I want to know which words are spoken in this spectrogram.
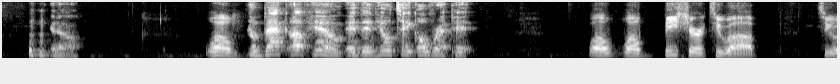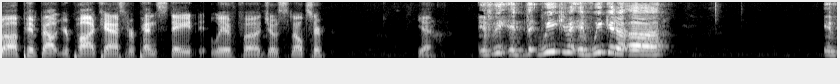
you know, well, to back up him, and then he'll take over at Pitt. well, well. Be sure to uh to uh pimp out your podcast for Penn State with uh, Joe Smeltzer. Yeah, If we if we get- if we get a uh, if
